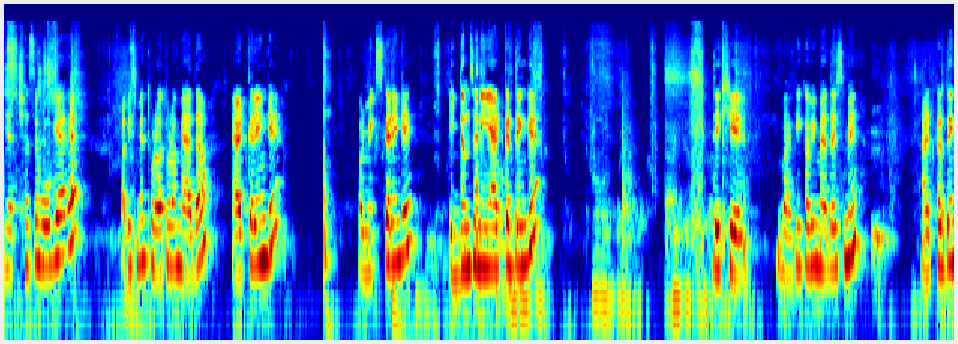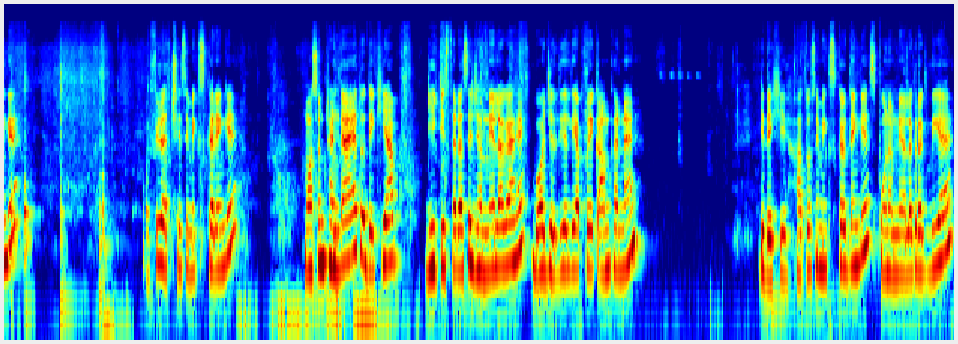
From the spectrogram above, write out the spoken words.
ये अच्छे से हो गया है। अब इसमें थोड़ा थोड़ा मैदा ऐड करेंगे और मिक्स करेंगे। एकदम से नहीं ऐड कर देंगे। देखिए बाकी का भी मैदा इसमें ऐड कर देंगे और फिर अच्छे से मिक्स करेंगे। मौसम ठंडा है तो देखिए आप घी किस तरह से जमने लगा है। बहुत जल्दी जल्दी आपको ये काम करना है। ये देखिए, हाथों से मिक्स कर देंगे। स्पून हमने अलग रख दिया है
